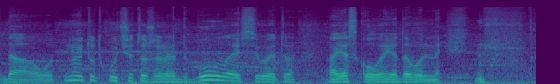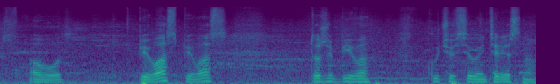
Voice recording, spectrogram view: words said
Да, вот. Ну и тут куча тоже Red Bull и всего этого. А я с колой, я довольный. А вот. Пивас, пивас. Тоже пиво. Куча всего интересного.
